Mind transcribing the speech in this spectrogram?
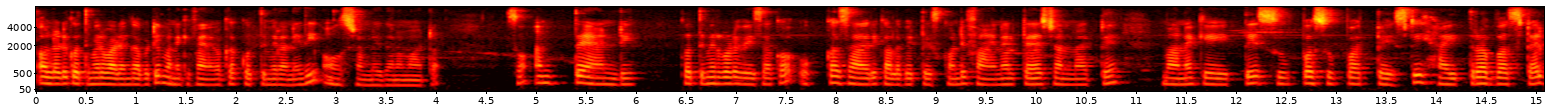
ఆల్రెడీ కొత్తిమీర వాడాం కాబట్టి మనకి ఫైనల్గా కొత్తిమీర అనేది అవసరం లేదనమాట సో అంతే అండి. కొత్తిమీర కూడా వేసాక ఒక్కసారి కలబెట్టేసుకోండి. ఫైనల్ టేస్ట్ అన్నట్టే మనకైతే super super tasty Hyderabad style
